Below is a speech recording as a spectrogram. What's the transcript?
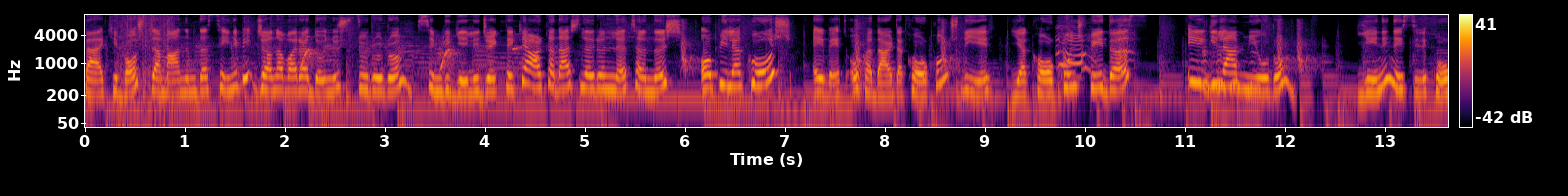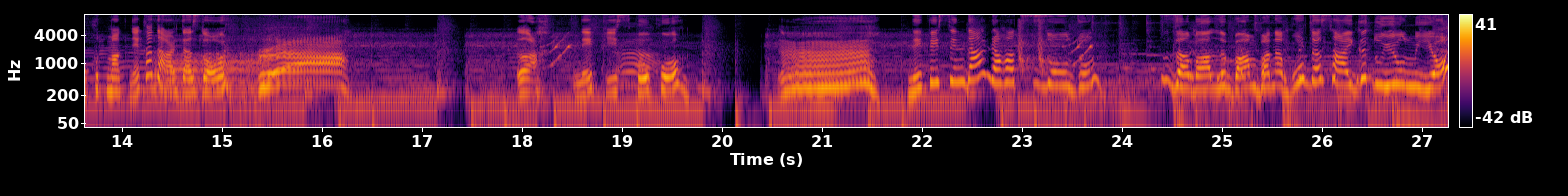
Belki boş zamanımda seni bir canavara dönüştürürüm. Şimdi gelecekteki arkadaşlarınla tanış. Opila kuş. Evet o kadar da korkunç değil. Ya korkunç Fiddles? İlgilenmiyorum. Yeni nesili korkutmak ne kadar da zor. Ah, ne pis koku. Nefesinden rahatsız oldum. Zavallı Bam bana burada saygı duyulmuyor.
